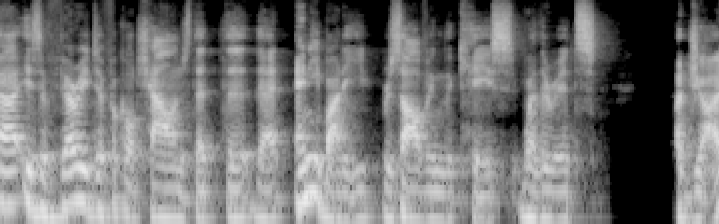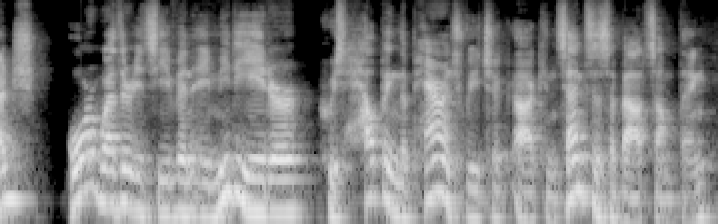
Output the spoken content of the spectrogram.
uh, is a very difficult challenge that the, that anybody resolving the case, whether it's a judge or whether it's even a mediator who's helping the parents reach a, a consensus about something,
